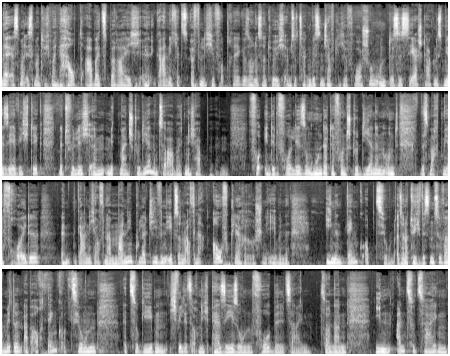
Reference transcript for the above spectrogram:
Na, erstmal ist natürlich mein Hauptarbeitsbereich äh, gar nicht jetzt öffentliche Vorträge, sondern es ist natürlich ähm, sozusagen wissenschaftliche Forschung und es ist sehr stark und ist mir sehr wichtig, natürlich ähm, mit meinen Studierenden zu arbeiten. Ich habe ähm, in den Vorlesungen hunderte von Studierenden und es macht mir Freude, ähm, gar nicht auf einer manipulativen Ebene, sondern auf einer aufklärerischen Ebene ihnen Denkoptionen, also natürlich Wissen zu vermitteln, aber auch Denkoptionen äh, zu geben. Ich will jetzt auch nicht per se so ein Vorbild sein, sondern ihnen anzuzeigen,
